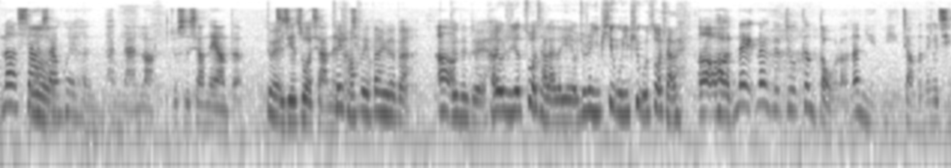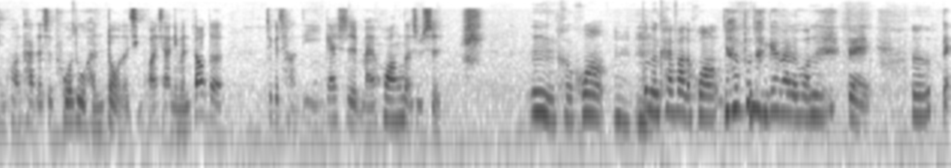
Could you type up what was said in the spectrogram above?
那下山嗯会很、很难啦，就是像那样的对，直接坐下那种非常费。半月板。嗯，对对对，还有直接坐下来的也有，就是一屁股一屁股坐下来。呃呃，那那个就更陡了。那你你讲的那个情况，它的是坡度很陡的情况下，你们到的这个场地应该是蛮荒的，是不是？嗯，很荒，嗯，不能开发的荒。不能开发的荒。嗯对嗯对，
